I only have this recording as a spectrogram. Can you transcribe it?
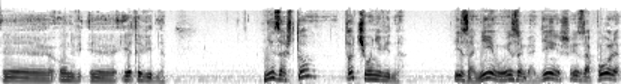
э, он, э, и это видно. Ни за что то, чего не видно. И за Ниву, и за Гадиш, и за поле.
